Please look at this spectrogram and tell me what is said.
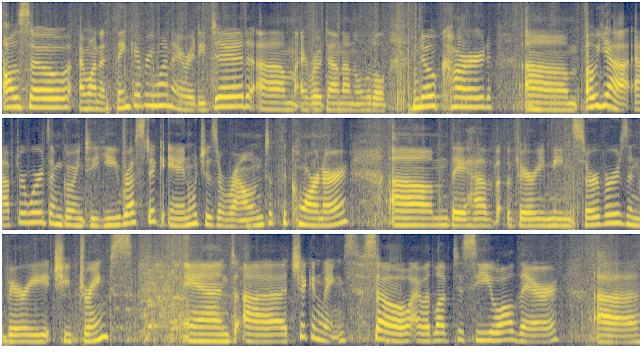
also, I want to thank everyone. I already did. Um, I wrote down on a little note card. Um, oh, yeah, afterwards, I'm going to Ye Rustic Inn, which is around the corner. Um, they have very mean servers and very cheap drinks and uh, chicken wings. So I would love to see you all there. Uh,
